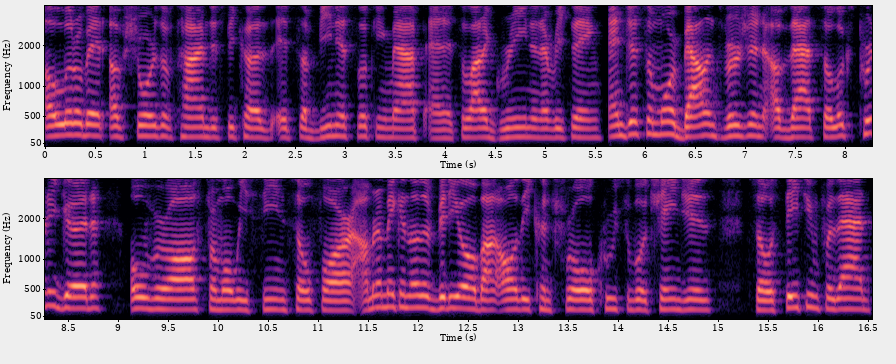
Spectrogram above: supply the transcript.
a little bit of Shores of Time just because it's a Venus looking map and it's a lot of green and everything. And just a more balanced version of that. So looks pretty good overall from what we've seen so far. I'm going to make another video about all the Control Crucible changes, so stay tuned for that.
